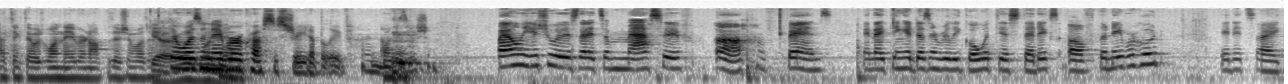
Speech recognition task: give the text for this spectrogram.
I think there was one neighbor in opposition, wasn't Yeah, there? There there was a neighbor there. across the street, I believe, in opposition. My only issue with it is that it's a massive uh, fence, and I think it doesn't really go with the aesthetics of the neighborhood. And it's like,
